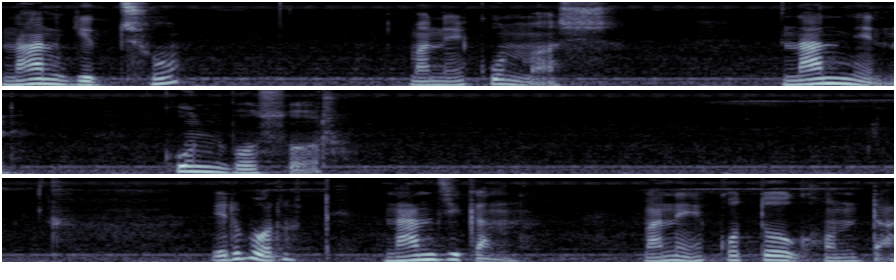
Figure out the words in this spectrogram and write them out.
নান গেচ্ছু মানে কোন মাস? নাননিন কোন বছর? এরপর নানজিকান মানে কত ঘণ্টা?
